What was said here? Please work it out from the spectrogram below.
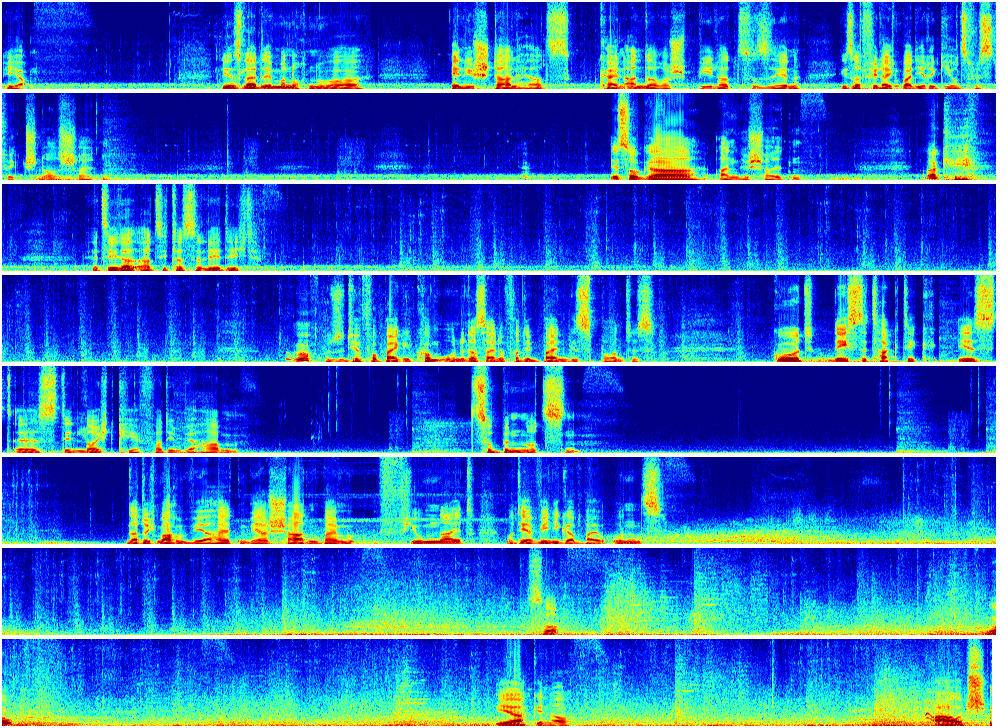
Ja. Hier ist leider immer noch nur Ellie Stahlherz, kein anderer Spieler zu sehen. Ich sollte vielleicht mal die Regionsrestriction ausschalten. Ist sogar angeschalten. Okay. Jetzt hat sich das erledigt. Oh, wir sind hier vorbeigekommen, ohne dass einer von den beiden gespawnt ist. Gut, nächste Taktik ist es, den Leuchtkäfer, den wir haben, zu benutzen. Dadurch machen wir halt mehr Schaden beim Fume Knight und eher weniger bei uns. So. Wow. Ja, genau. Autsch.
